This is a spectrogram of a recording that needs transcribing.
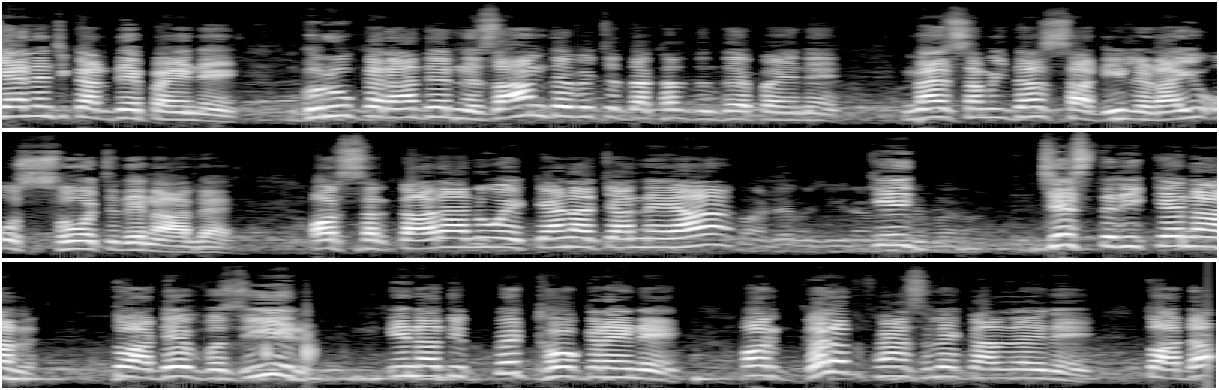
ਚੈਲੰਜ ਕਰਦੇ ਪਏ ਨੇ, ਗੁਰੂ ਘਰਾਂ ਦੇ ਨਿਜ਼ਾਮ ਦੇ ਵਿੱਚ ਦਖਲ ਦਿੰਦੇ ਪਏ ਨੇ। ਮੈਂ ਸਮਝਦਾ ਸਾਡੀ ਲੜਾਈ ਉਸ ਸੋਚ ਦੇ ਨਾਲ ਹੈ। ਔਰ ਸਰਕਾਰਾਂ ਨੂੰ ਇਹ ਕਹਿਣਾ ਚਾਹੁੰਦੇ ਆ ਕਿ ਜਿਸ ਤਰੀਕੇ ਨਾਲ ਤੁਹਾਡੇ ਵਜ਼ੀਰ ਇਹਨਾਂ ਦੀ ਪਿੱਠ ਠੋਕ ਰਹੇ ਨੇ ਔਰ ਗਲਤ ਫੈਸਲੇ ਕਰ ਰਹੇ ਨੇ ਤੁਹਾਡਾ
